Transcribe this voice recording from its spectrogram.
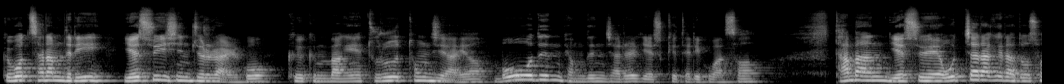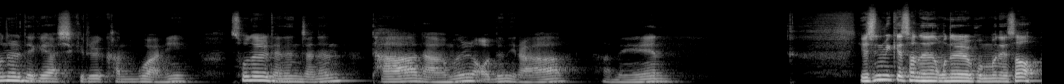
그곳 사람들이 예수이신 줄을 알고 그 근방에 두루 통지하여 모든 병든 자를 예수께 데리고 와서 다만 예수의 옷자락이라도 손을 대게 하시기를 간구하니 손을 대는 자는 다 나음을 얻으니라. 아멘. 예수님께서는 오늘 본문에서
